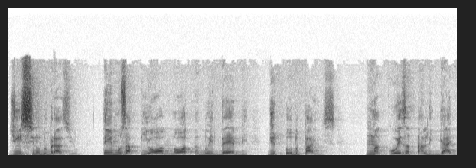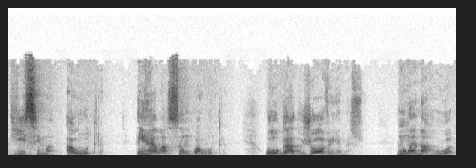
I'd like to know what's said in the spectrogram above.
de ensino do Brasil. Temos a pior nota do IDEB de todo o país. Uma coisa está ligadíssima à outra, tem relação com a outra. O lugar do jovem, Emerson, não é na rua.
